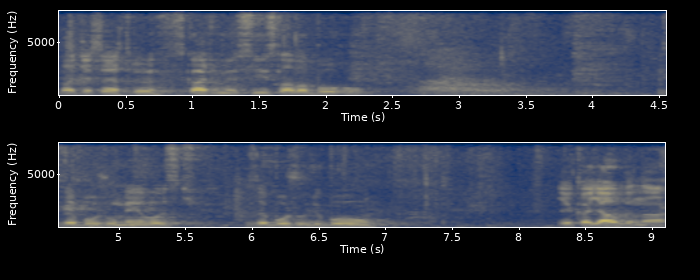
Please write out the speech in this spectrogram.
Браті сестри, скажемо всі слава Богу. За Божу милость, за Божу любов, яка явлена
